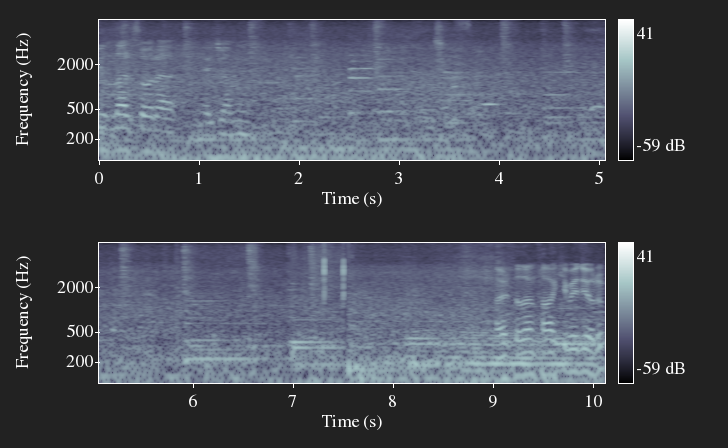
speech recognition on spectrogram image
Yıllar sonra heyecanlıyım. Haritadan takip ediyorum.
